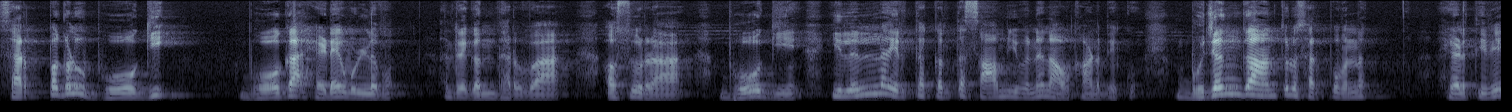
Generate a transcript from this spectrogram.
ಸರ್ಪಗಳು ಭೋಗಿ, ಭೋಗ ಹೆಡೆ ಉಳ್ಳವು ಅಂದರೆ ಗಂಧರ್ವ, ಅಸುರ, ಭೋಗಿ, ಇಲ್ಲೆಲ್ಲ ಇರ್ತಕ್ಕಂಥ ಸಾಮ್ಯವನ್ನು ನಾವು ಕಾಣಬೇಕು. ಭುಜಂಗ ಅಂತಲೂ ಸರ್ಪವನ್ನು ಹೇಳ್ತೀವಿ.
